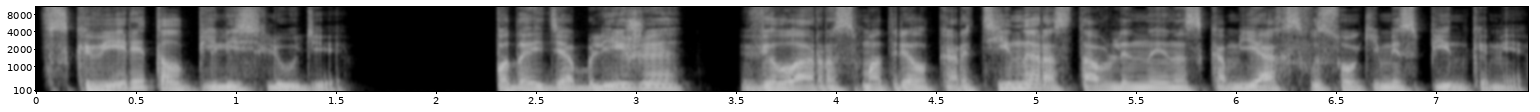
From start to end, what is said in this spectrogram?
В сквере толпились люди. Подойдя ближе, Вилар рассмотрел картины, расставленные на скамьях с высокими спинками.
